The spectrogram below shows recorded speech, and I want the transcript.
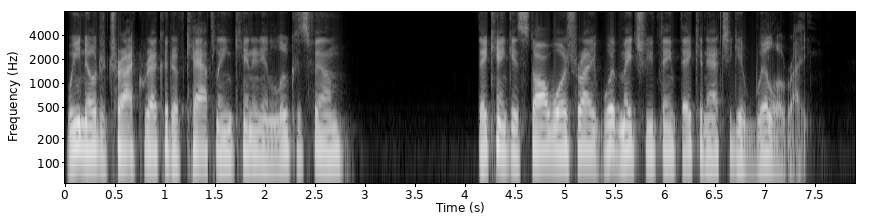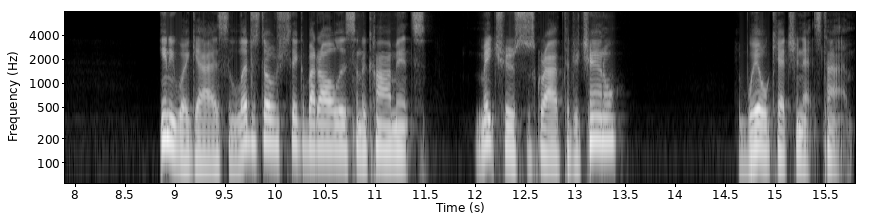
We know the track record of Kathleen Kennedy and Lucasfilm. They can't get Star Wars right. What makes you think they can actually get Willow right? Anyway, guys, let us know what you think about all this in the comments. Make sure to subscribe to the channel, and we'll catch you next time.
